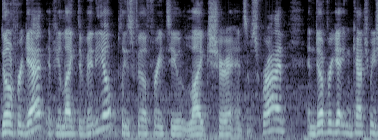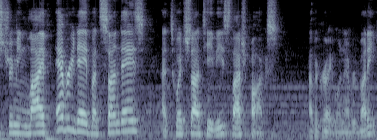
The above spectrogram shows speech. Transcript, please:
Don't forget, if you liked the video, please feel free to like, share, and subscribe. And don't forget, you can catch me streaming live every day but Sundays at twitch.tv slash Pohx. Have a great one, everybody.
